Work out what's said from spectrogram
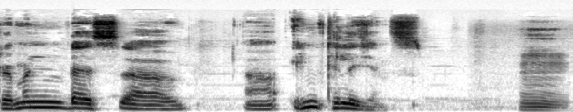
tremendous uh, uh, intelligence. Mm.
